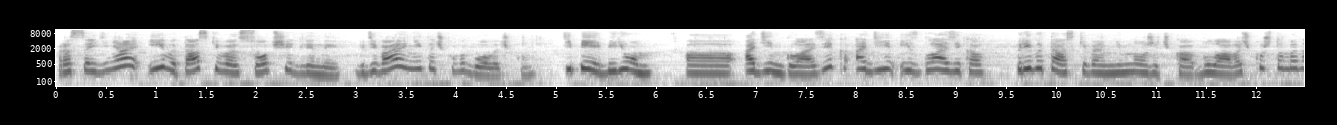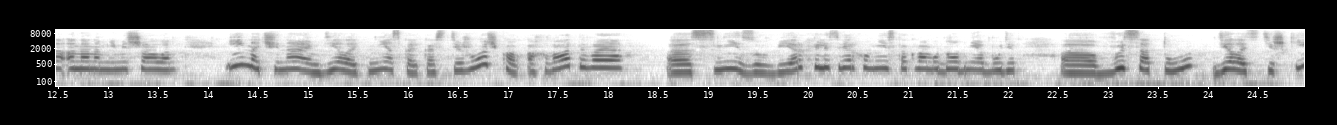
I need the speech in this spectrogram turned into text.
Рассоединяю и вытаскиваю с общей длины. Вдеваю ниточку в иголочку. Теперь берем э, один глазик, один из глазиков Привытаскиваем немножечко булавочку, чтобы она, нам не мешала. И начинаем делать несколько стежочков, охватывая э, снизу вверх или сверху вниз, как вам удобнее будет, э, высоту, делать стежки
